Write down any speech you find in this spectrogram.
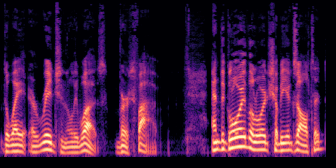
the way it originally was. Verse 5. And the glory of the Lord shall be exalted,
